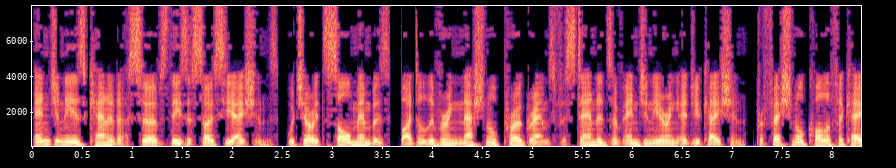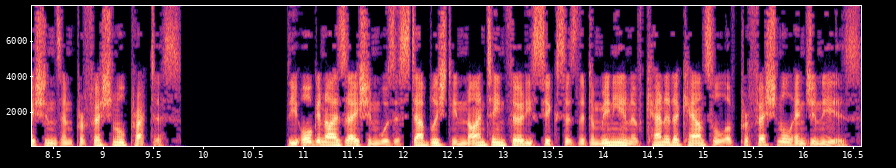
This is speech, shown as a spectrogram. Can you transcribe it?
Engineers Canada serves these associations, which are its sole members, by delivering national programs for standards of engineering education, professional qualifications and professional practice. The organisation was established in 1936 as the Dominion of Canada Council of Professional Engineers.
